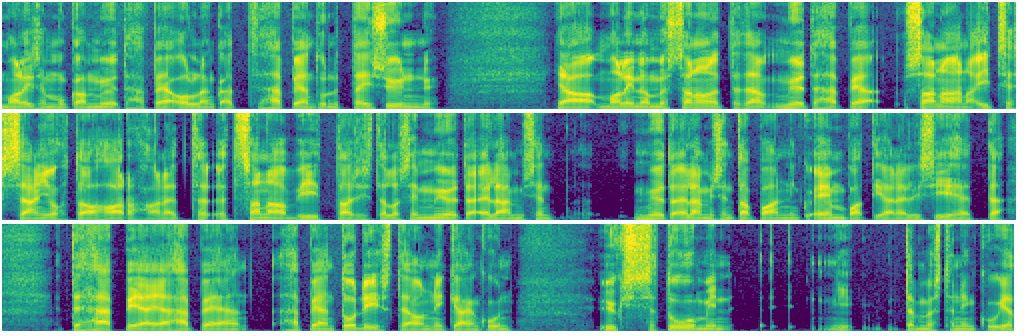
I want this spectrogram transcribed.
Malisen mukaan myötähäpeä ollenkaan, että häpeän tunnetta ei synny. Ja Malin on myös sanonut, että tämä myötähäpeä sanana itsessään johtaa harhaan, että, että sana viittaa siis tällaisen myötäelämisen, myötäelämisen tapaan niin empatian, eli siihen, että, että häpeä ja häpeän, häpeän todiste on ikään kuin yksissä tuumin niin tämmöistä niin kuin, ja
